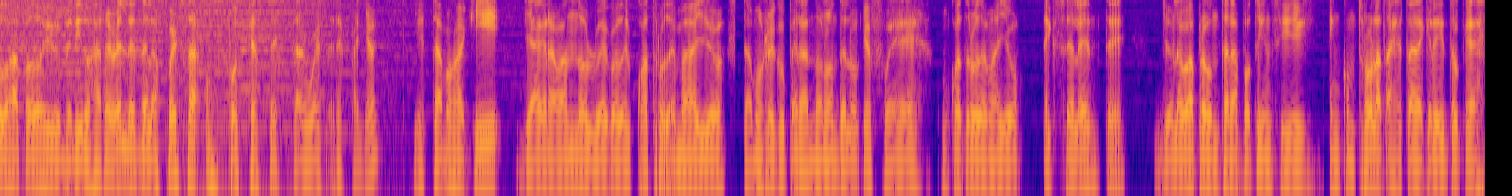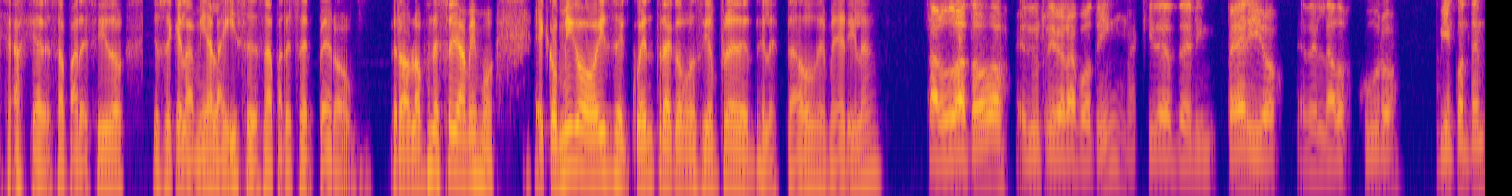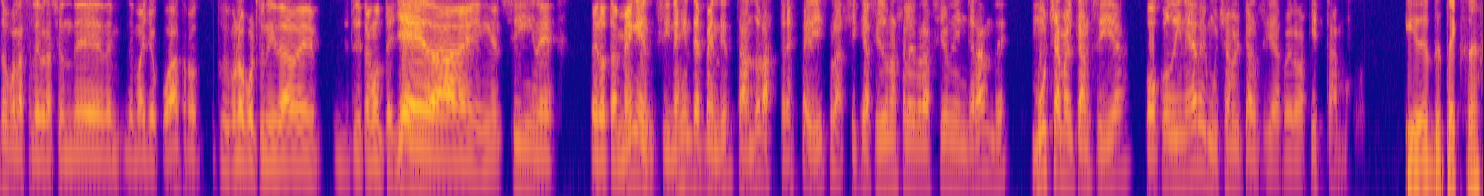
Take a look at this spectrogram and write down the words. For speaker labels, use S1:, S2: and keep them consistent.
S1: Saludos a todos y bienvenidos a Rebeldes de la Fuerza, un podcast de Star Wars en español. Y estamos aquí ya grabando luego del 4 de mayo. Estamos recuperándonos de lo que fue un 4 de mayo excelente. Yo le voy a preguntar a Potín si encontró la tarjeta de crédito que había desaparecido. Yo sé que la mía la hice desaparecer, pero, pero hablamos de eso ya mismo. Eh, conmigo hoy se encuentra, como siempre, desde el estado de Maryland.
S2: Saludos a todos, Edwin Rivera Potín, aquí desde el Imperio, del lado oscuro bien contento por la celebración de, de, Mayo 4. Tuvimos la oportunidad de Return Telleda en el cine, pero también en cines independientes dando las tres películas. Así que ha sido una celebración en grande. Mucha mercancía, poco dinero y mucha mercancía, pero aquí estamos.
S1: ¿Y desde Texas?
